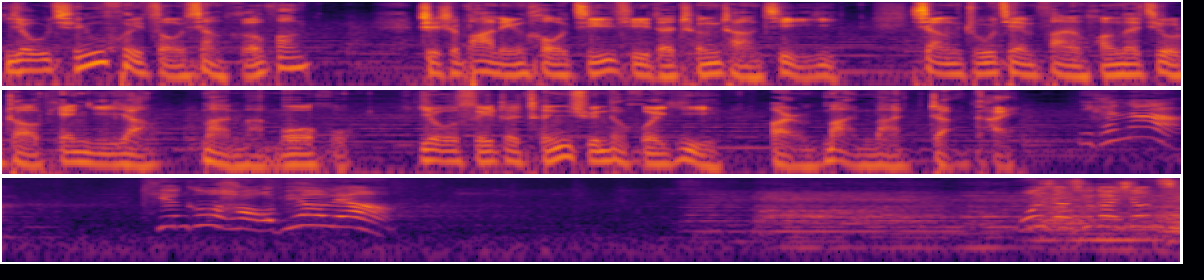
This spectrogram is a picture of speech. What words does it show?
友情会走向何方？只是八零后集体的成长记忆，像逐渐泛黄的旧照片一样慢慢模糊，又随着陈寻的回忆而慢慢展开。你看那，天空好漂亮。我想去看升旗。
